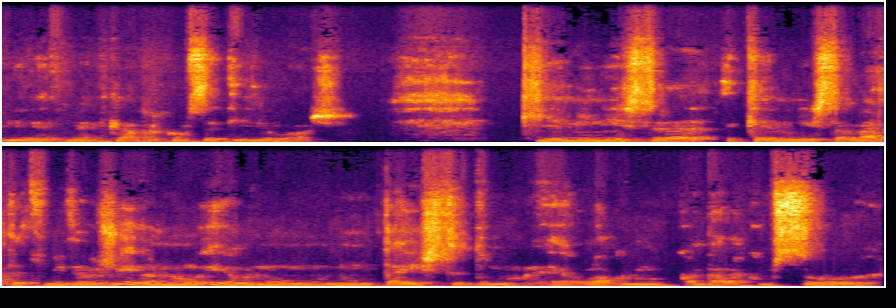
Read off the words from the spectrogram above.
evidentemente que há preconceito ideológico, que a ministra, que a ministra Marta Temido, eu, eu, eu num, num texto, de, é, logo num, quando ela começou,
